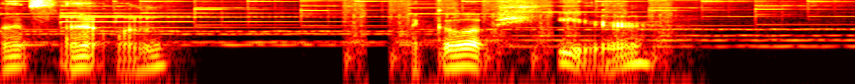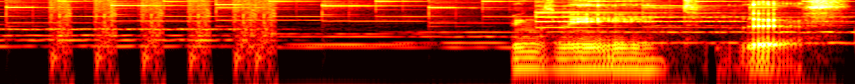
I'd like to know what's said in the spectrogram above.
That's that one. I go up here. Brings me to this.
